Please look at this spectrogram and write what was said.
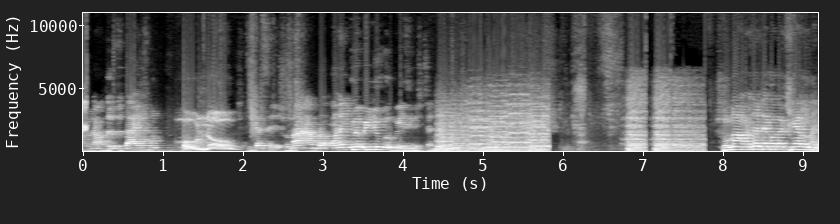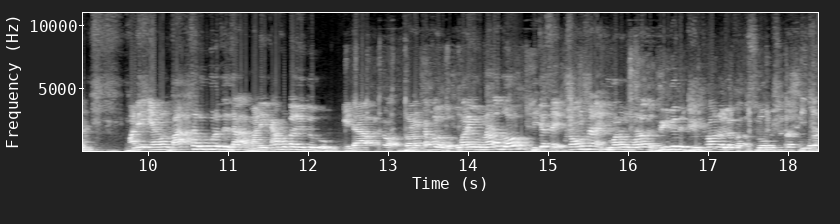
মানে আমাদের যদি আইফোন ও নো ঠিক আছে শোনা আমরা অনেকগুলো ভিডিও করব এই জিনিসটা নিয়ে। শোনা আমার একটা কথা খেয়াল নাই। মানে এমন বাচ্চার উপরে যে মানে কাপড়টা দিতে এটা দাও তোমার এই ওনারা দাও ঠিক আছে, সমস্যা নাই তোমার ওনারা দাও ভিডিওতে ভিউ খাওয়ানো হলো কথা স্লো মিশনটা সুন্দর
